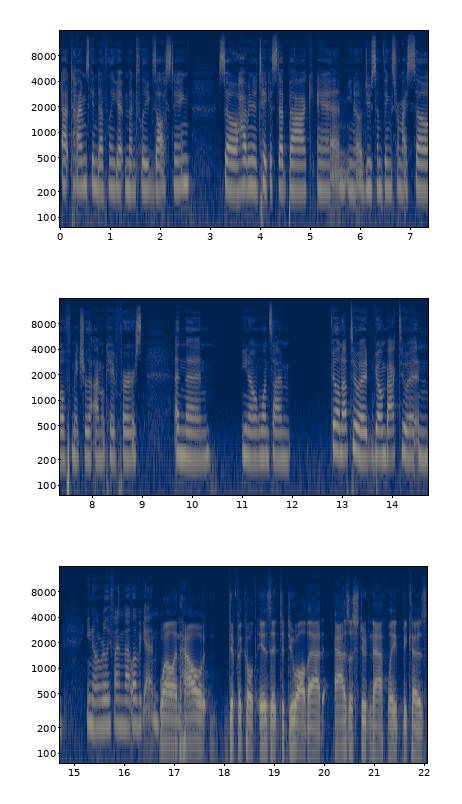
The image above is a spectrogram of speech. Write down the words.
at times can definitely get mentally exhausting. So having to take a step back and, you know, do some things for myself, make sure that I'm okay first. And then, you know, once I'm feeling up to it, going back to it and, you know, really finding that love again. Well, and how difficult is it to do all that as a student athlete because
